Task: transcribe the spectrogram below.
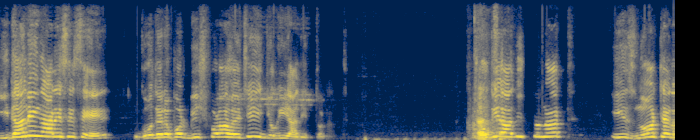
ইদানিং আরএসএস এর গোদের ওপর বিষ পড়া হয়েছে এই Yogi Adityanath. Yogi Adityanath is not an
